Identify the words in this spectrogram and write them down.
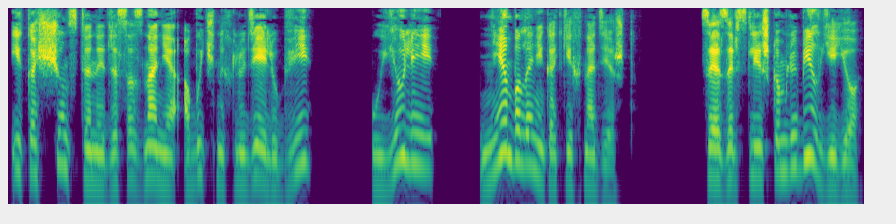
и кощунственной для сознания обычных людей любви, у Юлии не было никаких надежд. Цезарь слишком любил ее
